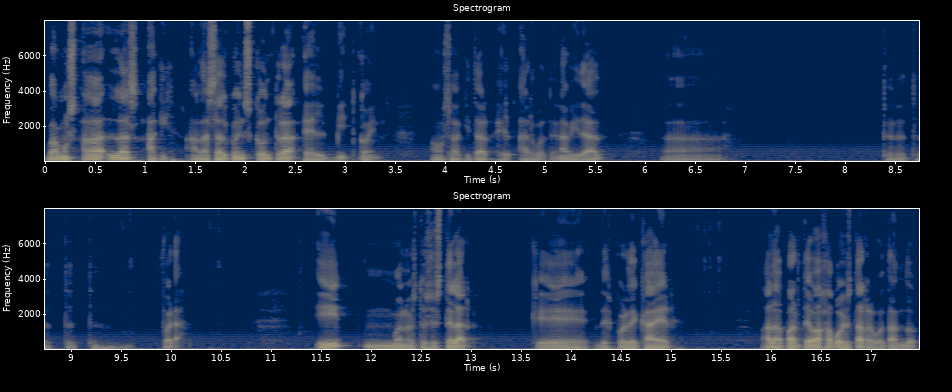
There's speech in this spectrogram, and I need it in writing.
vamos a las. Aquí, a las altcoins contra el Bitcoin. Vamos a quitar el árbol de Navidad. Ah, fuera. Y mm, bueno, esto es Stellar, que después de caer a la parte baja, pues está rebotando.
